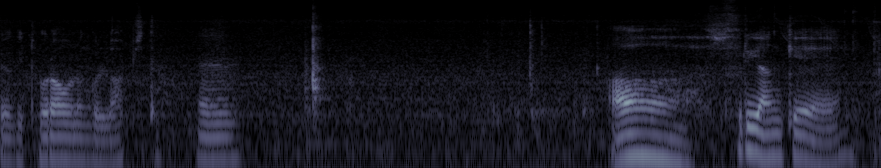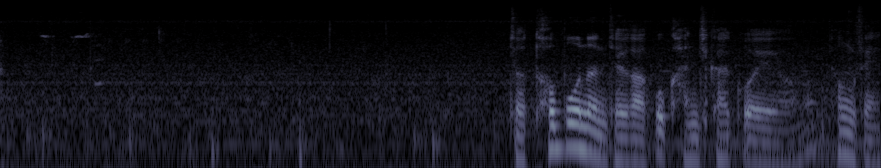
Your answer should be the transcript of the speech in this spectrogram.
저기 돌아오는 걸로 합시다. 예. 아 술이 한 개. 저 터보는 제가 꼭 간직할 거예요. 평생.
